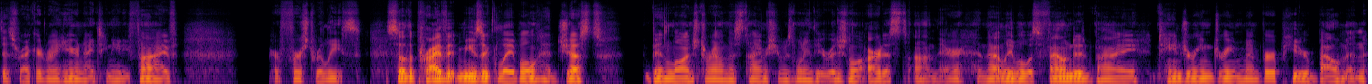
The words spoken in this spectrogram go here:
this record right here, 1985, her first release. So the private music label had just been launched around this time. She was one of the original artists on there, and that label was founded by Tangerine Dream member Peter Baumann.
